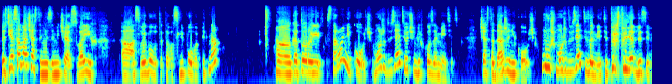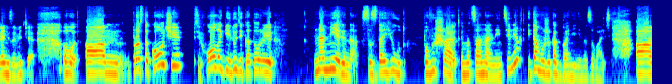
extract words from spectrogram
То есть я сама часто не замечаю своих, а, своего вот этого слепого пятна, а, который сторонний коуч может взять и очень легко заметить часто даже не коуч. Муж может взять и заметить то, что я для себя не замечаю. Вот. А, просто коучи, психологи, люди, которые намеренно создают повышают эмоциональный интеллект, и там уже как бы они ни назывались. А,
